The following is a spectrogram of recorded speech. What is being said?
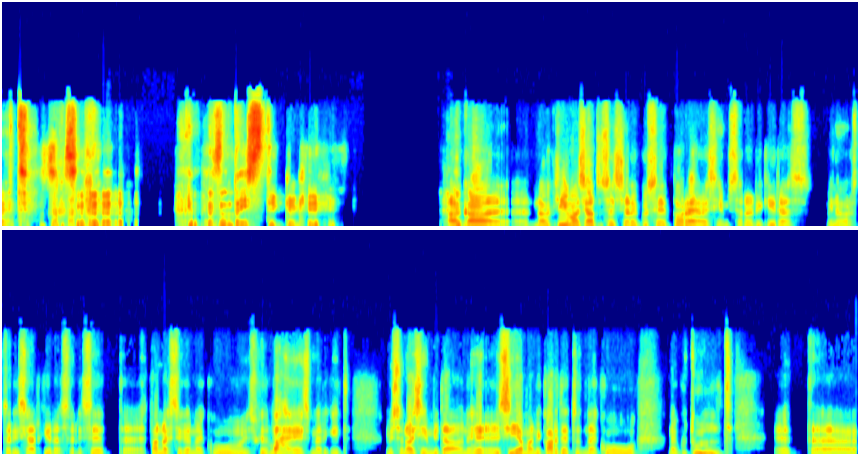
et see on test ikkagi aga no kliimaseaduses ja nagu see tore asi, mis seal oli kirjas, minu arust oli seal kirjas, oli see, et, et pannakse ka nagu niisugused vaheeesmärgid, mis on asi, mida on siiamaani kardetud nagu, nagu tuld. et äh,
